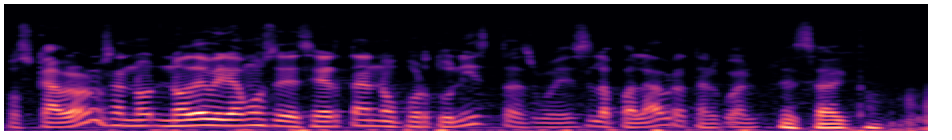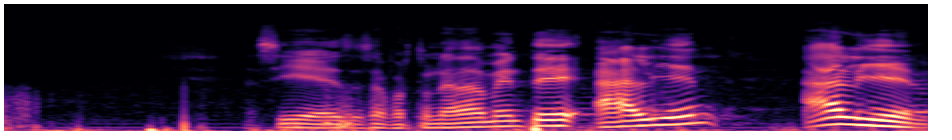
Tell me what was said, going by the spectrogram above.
pues cabrón, o sea, no, no deberíamos de ser tan oportunistas, güey, esa es la palabra tal cual. Exacto. Así es, desafortunadamente alguien, alguien,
